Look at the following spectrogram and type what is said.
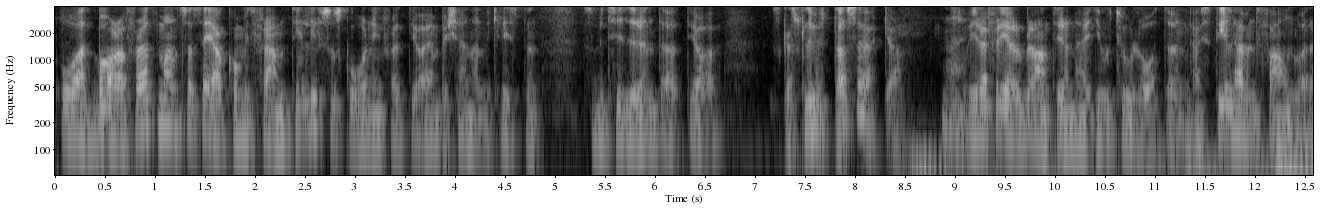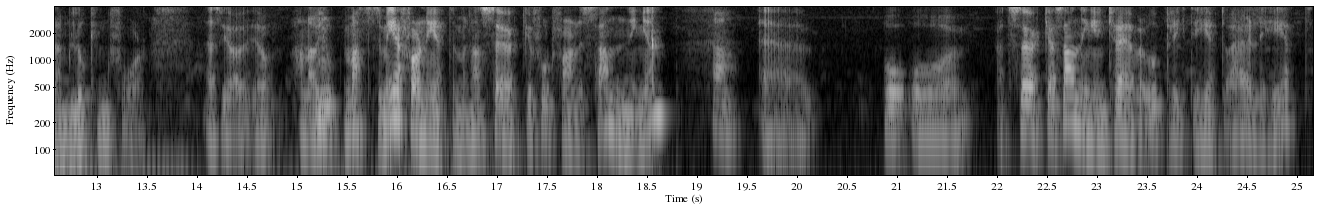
och att bara för att man så att säga har kommit fram till en livsåskådning för att jag är en bekännande kristen så betyder det inte att jag ska sluta söka. Nej. Vi refererar bland annat till den här U2-låten I still haven't found what I'm looking for. Alltså jag, jag, han har mm. gjort massor med erfarenheter men han söker fortfarande sanningen. Ja. Eh, och, och, att söka sanningen kräver uppriktighet och ärlighet.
